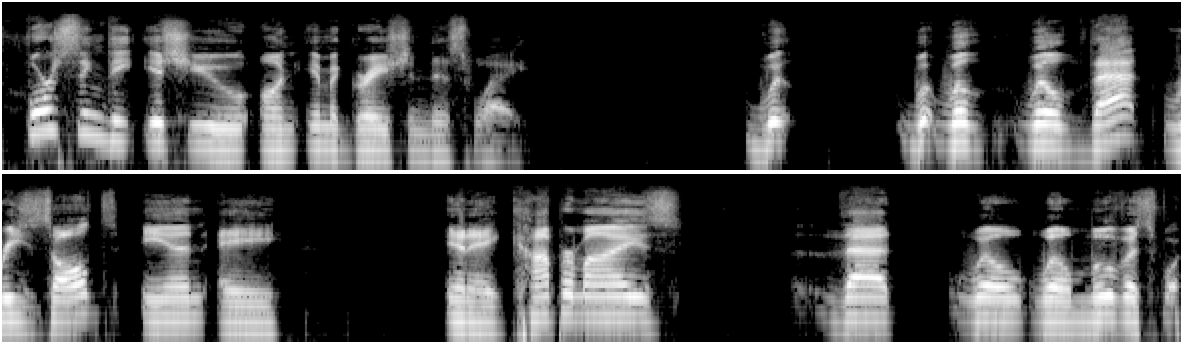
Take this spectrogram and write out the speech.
forcing the issue on immigration this way will will will that result in a in a compromise that will will move us for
